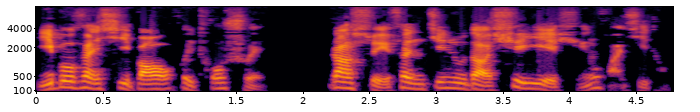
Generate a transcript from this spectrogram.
一部分细胞会脱水。让水分进入到血液循环系统，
